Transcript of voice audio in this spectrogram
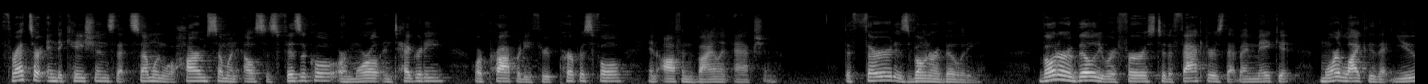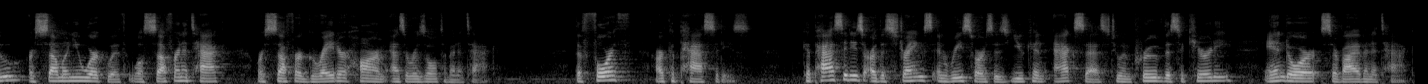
Threats are indications that someone will harm someone else's physical or moral integrity or property through purposeful and often violent action. The third is vulnerability. Vulnerability refers to the factors that may make it more likely that you or someone you work with will suffer an attack or suffer greater harm as a result of an attack. The fourth are capacities. Capacities are the strengths and resources you can access to improve the security and or survive an attack.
